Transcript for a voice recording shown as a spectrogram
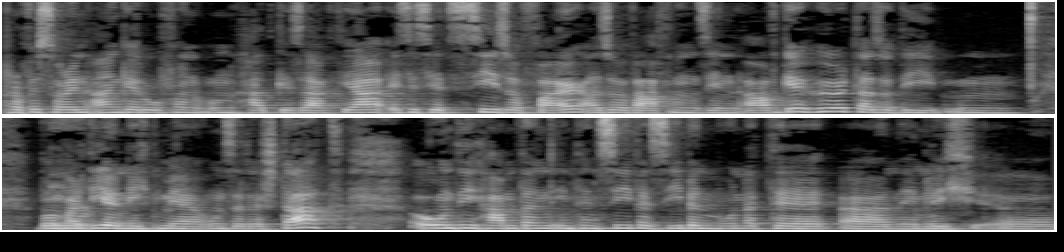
Professorin angerufen und hat gesagt, ja, es ist jetzt Ceasefire, also Waffen sind aufgehört, also die mh, mm, bombardieren ja. nicht mehr unsere Stadt. Und die haben dann intensive sieben Monate, äh, nämlich äh, äh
